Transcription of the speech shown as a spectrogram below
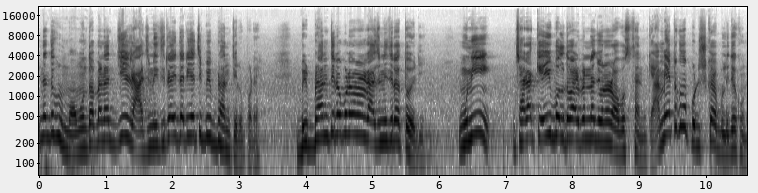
না, দেখুন, মমতা ব্যানার্জির রাজনীতিটাই দাঁড়িয়ে আছে বিভ্রান্তির উপরে। বিভ্রান্তির ওপরে ওনার রাজনীতিটা তৈরি। উনি ছাড়া কেউই বলতে পারবেন না যে ওনার অবস্থান কি। আমি একটা কথা পরিষ্কার বলি, দেখুন,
